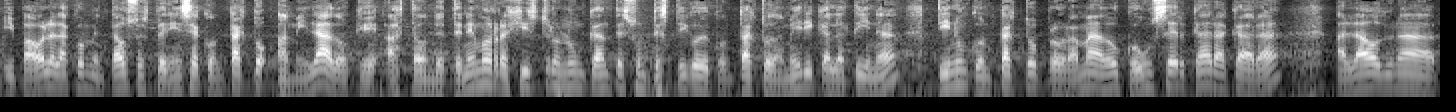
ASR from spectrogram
Y Paola le ha comentado su experiencia de contacto a mi lado, que hasta donde tenemos registro, nunca antes un testigo de contacto de América Latina tiene un contacto programado con un ser cara a cara al lado de una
